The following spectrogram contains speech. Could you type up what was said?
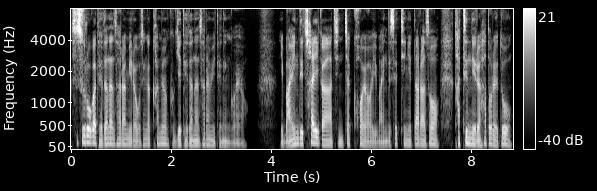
스스로가 대단한 사람이라고 생각하면 그게 대단한 사람이 되는 거예요. 이 마인드 차이가 진짜 커요. 이 마인드 세팅에 따라서 같은 일을 하더라도,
